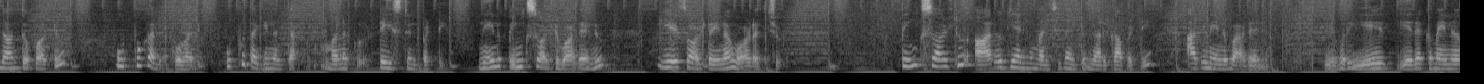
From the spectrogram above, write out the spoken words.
దాంతోపాటు ఉప్పు కలుపుకోవాలి. ఉప్పు తగినంత మనకు టేస్ట్ని బట్టి. నేను పింక్ సాల్ట్ వాడాను. ఏ సాల్ట్ అయినా వాడచ్చు. పింక్ సాల్ట్ ఆరోగ్యానికి మంచిది అంటున్నారు కాబట్టి అది నేను వాడాను. ఎవరు ఏ ఏ రకమైన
